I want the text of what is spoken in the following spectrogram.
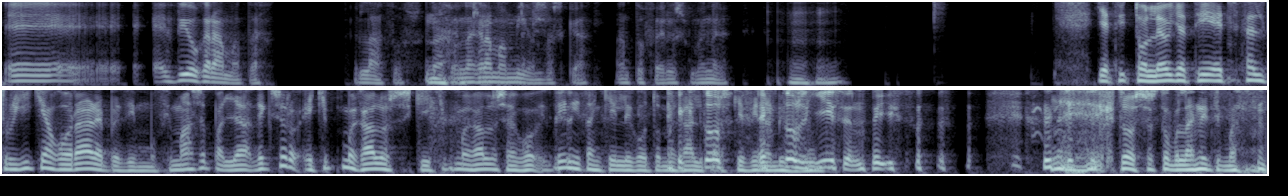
Ε, ε, δύο γράμματα. Λάθος. Να, Σε ένα οκ, γράμμα μείον εντάξει. βασικά, αν το αφαιρέσουμε, ναι. Μμμ. Γιατί το λέω γιατί έτσι θα λειτουργεί και η αγορά, ρε παιδί μου. Θυμάσαι παλιά, δεν ξέρω, εκεί που μεγάλωσες και εκεί που μεγάλωσα εγώ, δεν ήταν και λίγο το μεγάλη εκτός Παρασκευή να μην εκτός βγούμε. γης εννοείς. Εκτός στον πλανήτη μας.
